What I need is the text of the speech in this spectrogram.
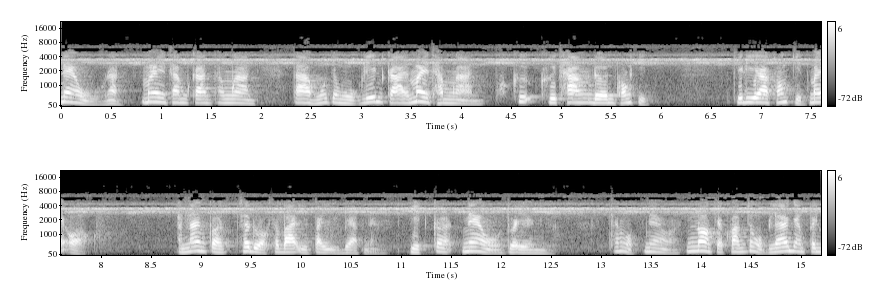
แน่วนั่นไม่ทำการทำงาน ตาหูจมูกลิ้นกายไม่ทำงาน คือคือทางเดินของจิต กิริยาของจิตไม่ออก อันนั้นก็สะดวกสบายอีกไปอีกแบบหนึ่งจิตก็แน่วตัวเองอยู่สงบแน่ว นอกจากความสงบแล้วยังเป็น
